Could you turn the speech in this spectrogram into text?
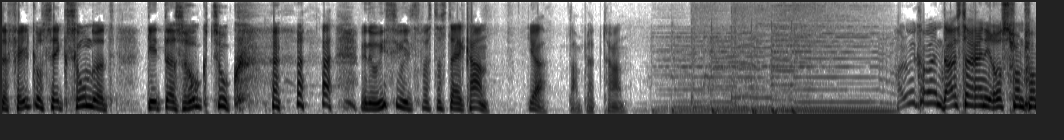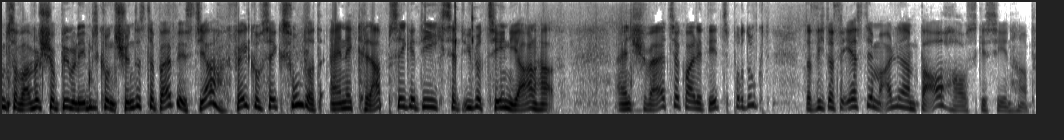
der Felco 600 geht das ruckzuck. Wenn du wissen willst, was das Teil kann, ja, dann bleib dran. Hallo willkommen, da ist der Reini Rossmann vom Survival Shop Überlebenskunst. Schön, dass du dabei bist. Ja, Felco 600, eine Klappsäge, die ich seit über 10 Jahren habe. Ein Schweizer Qualitätsprodukt, das ich das erste Mal in einem Bauhaus gesehen habe.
